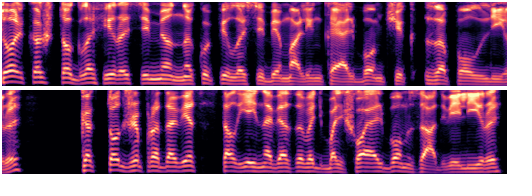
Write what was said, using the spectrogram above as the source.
Только что Глафира Семеновна купила себе маленький альбомчик за пол-лиры, как тот же продавец стал ей навязывать большой альбом за две лиры.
